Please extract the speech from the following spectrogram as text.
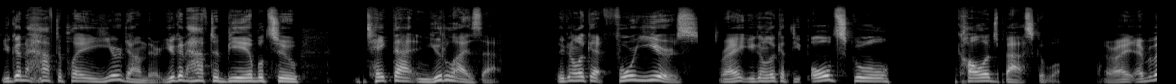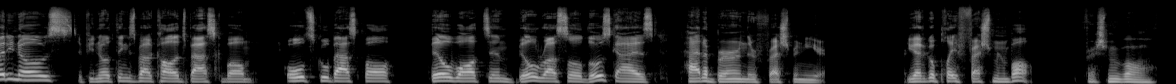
You're going to have to play a year down there. You're going to have to be able to take that and utilize that. You're going to look at four years, right? You're going to look at the old school college basketball. All right. Everybody knows if you know things about college basketball, old school basketball, Bill Walton, Bill Russell, those guys had to burn their freshman year. You got to go play freshman ball. Freshman ball.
